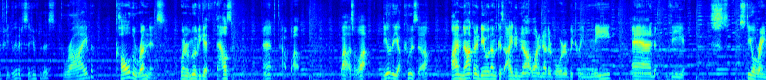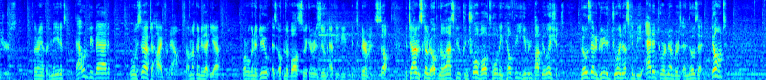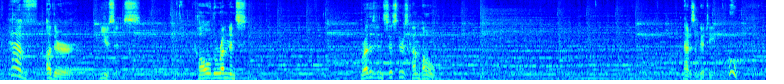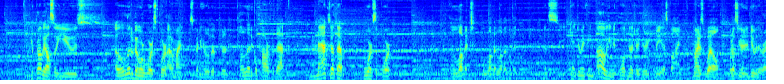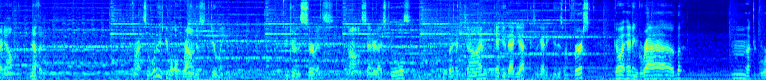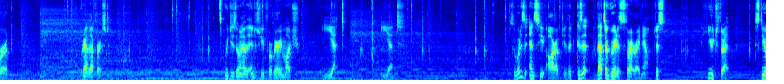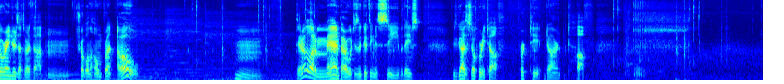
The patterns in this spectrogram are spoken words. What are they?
Actually, do we have a decision for this? Bribe. Call the remnants. When removed, you get a thousand. And oh, wow, wow, that's a lot. Deal with the Yakuza. I'm not going to deal with them because I do not want another border between me and the S Steel Rangers. Clearing out the natives, that would be bad, but we still have to hide for now, so I'm not going to do that yet. What we're going to do is open the vault so we can resume FEV experiments. So, the time has come to open the last few control vaults holding healthy human populations. Those that agree to join us can be added to our numbers, and those that don't have other uses. Call the remnants. Brothers and sisters, come home. That is some good tea. Ooh! We could probably also use a little bit more war support. I don't mind spending a little bit of political power for that. Max out that war support. Love it. Love it, love it, love it. Let's see. Can't do anything. Oh, we can hold military theory committee. That's fine. Might as well. What else are you going to do with it right now? Nothing. Alright, so what are these people around us doing? Future of the servants. Oh, standardized tools. A little bit ahead of time. Can't do that yet, because we got to do this one first. Go ahead and grab... Hmm, that could work. Grab that first. We just don't have the industry for very much yet. yet. So what is NCR up to? Because that's our greatest threat right now. Just huge threat. Steel Rangers, that's what I thought. Hmm. Trouble on the home front. Oh! Hmm. They don't have a lot of manpower, which is a good thing to see, but they these guys are still pretty tough. Pretty darn tough.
